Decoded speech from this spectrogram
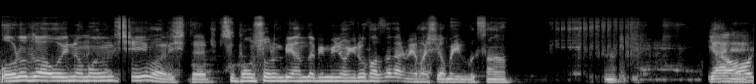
Orada oynamanın şeyi var işte. Sponsorun bir anda 1 milyon euro fazla vermeye başlıyor ama yıllık sana. Ya Yani o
